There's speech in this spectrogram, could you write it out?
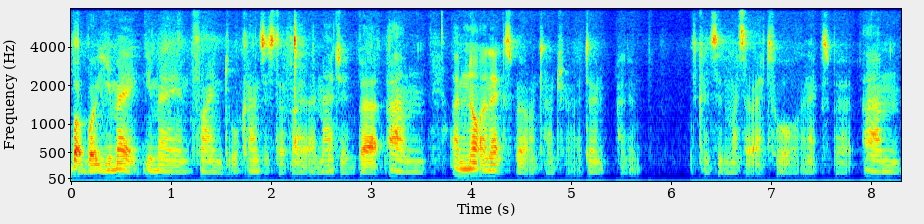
But well, you may you may find all kinds of stuff. I imagine, but um, I'm not an expert on tantra. I don't I don't consider myself at all an expert. Um,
